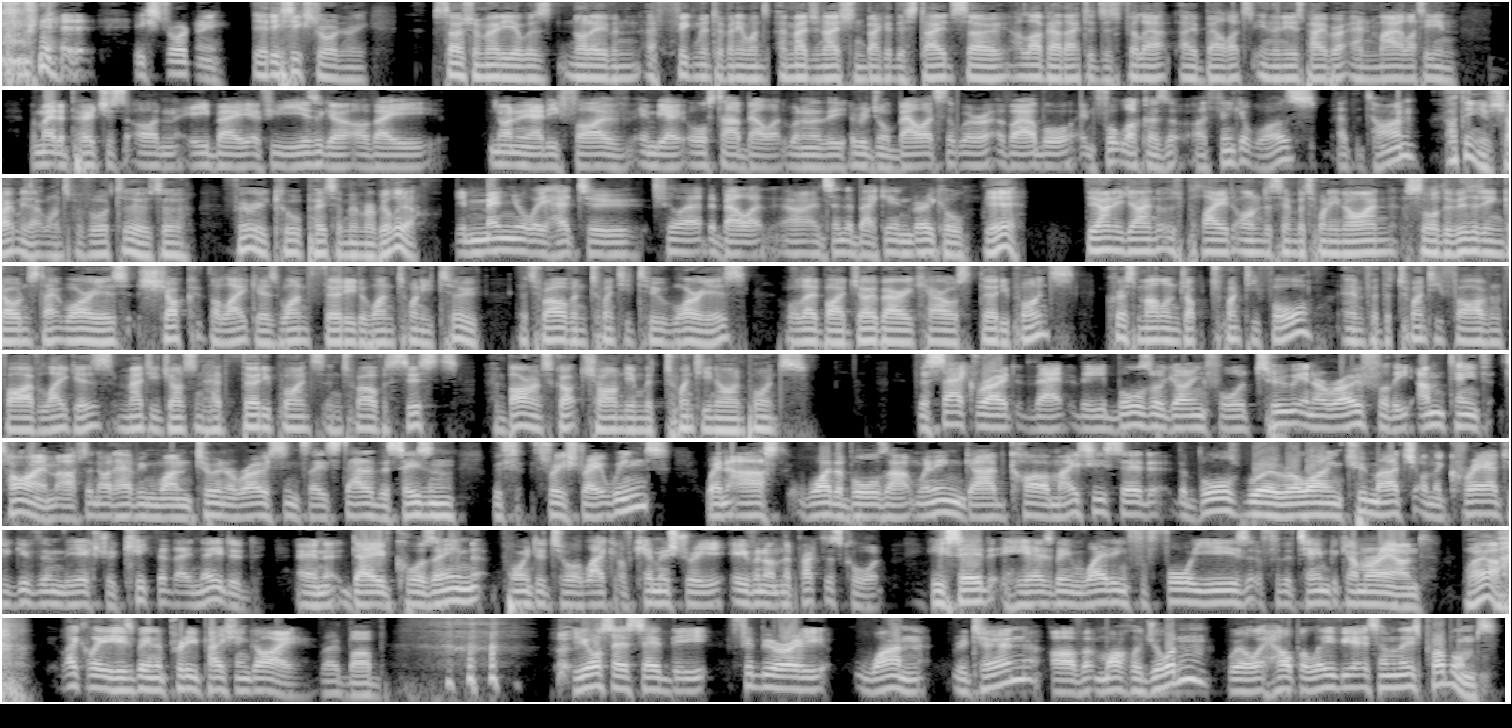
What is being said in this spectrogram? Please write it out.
Extraordinary. It is extraordinary. Social media was not even a figment of anyone's imagination back at this stage, so I love how they had to just fill out a ballot in the newspaper and mail it in. I made a purchase on eBay a few years ago of a 1985 NBA All-Star ballot, one of the original ballots that were available in Footlockers, I think it was at the time. I think you've showed me that once before too. It's a very cool piece of memorabilia. You manually had to fill out the ballot uh, and send it back in. Very cool. Yeah. The only game that was played on December 29 saw the visiting Golden State Warriors shock the Lakers 130 to 122. The 12 and 22 Warriors were led by Joe Barry Carroll's 30 points. Chris Mullin dropped 24, and for the 25 and 5 Lakers, Magic Johnson had 30 points and 12 assists, and Byron Scott chimed in with 29 points. The SAC wrote that the Bulls were going for two in a row for the umpteenth time after not having won two in a row since they started the season with three straight wins. When asked why the Bulls aren't winning, guard Kyle Macy said the Bulls were relying too much on the crowd to give them the extra kick that they needed. And Dave Corzine pointed to a lack of chemistry even on the practice court. He said he has been waiting for four years for the team to come around. Wow. Luckily, he's been a pretty patient guy, wrote Bob. he also said the February 1 return of Michael Jordan will help alleviate some of these problems.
